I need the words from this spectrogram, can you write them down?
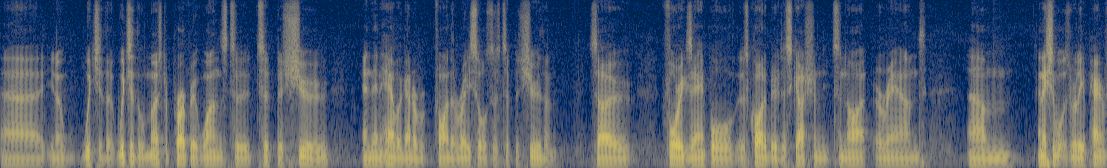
uh, you know, which are the which are the most appropriate ones to to pursue, and then how we're going to find the resources to pursue them. So, for example, there's quite a bit of discussion tonight around, um, and actually, what was really apparent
